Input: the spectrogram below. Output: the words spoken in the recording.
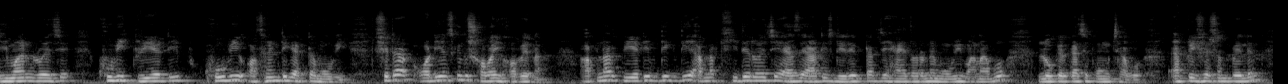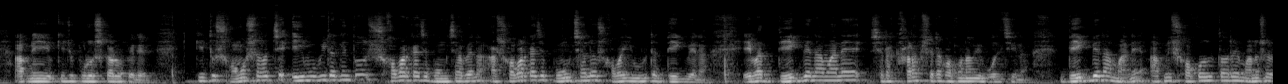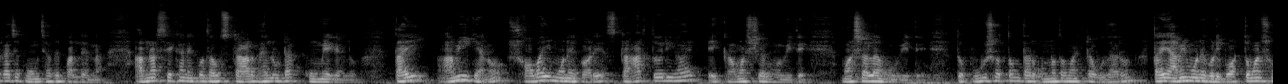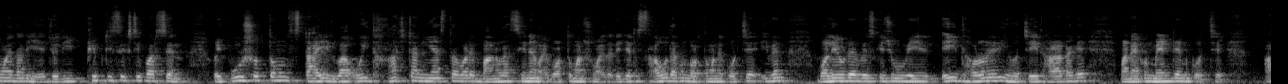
ডিমান্ড রয়েছে, খুবই ক্রিয়েটিভ খুবই অথেন্টিক একটা মুভি সেটার অডিয়েন্স কিন্তু সবাই হবে না। আপনার ক্রিয়েটিভ দিক দিয়ে আপনার খিদে রয়েছে অ্যাজ এ আর্টিস্ট ডিরেক্টর যে হ্যাঁ ধরনের মুভি বানাবো, লোকের কাছে পৌঁছাবো। অ্যাপ্রিসিয়েশন পেলেন, আপনি কিছু পুরস্কারও পেলেন। কিন্তু সমস্যা হচ্ছে এই মুভিটা কিন্তু সবার কাছে পৌঁছাবে না, আর সবার কাছে পৌঁছালেও সবাই মুভিটা দেখবে না। এবার দেখবে না মানে সেটা খারাপ, সেটা কখনো আমি বলছি না। দেখবে না মানে আপনি সকল স্তরের মানুষের কাছে পৌঁছাতে পারলেন না। আপনার সেখানে কোথাও স্টার ভ্যালুটা কমে গেল। তাই আমি কেন সবাই মনে করে স্টার তৈরি হয় এই কমার্শিয়াল মুভিতে মাসালা মুভিতে তো পুরুষোত্তম তার অন্যতম একটা উদাহরণ। তাই আমি মনে করি বর্তমান সময় দাঁড়িয়ে যদি ফিফটি সিক্সটি পার্সেন্ট ওই পুরুষোত্তম স্টাইল বা ওই ধাঁচটা নিয়ে আসতে পারে বাংলা সিনেমায় বর্তমান সময় দাঁড়িয়ে, যেটা সাউথ এখন বর্তমানে করছে ইভেন বলিউডের বেশ কিছু মুভি এই ধরনেরই হচ্ছে, এই ধারাটাকে মানে এখন মেনটেন করছে।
